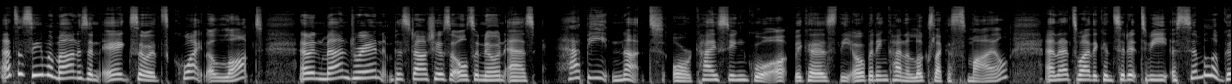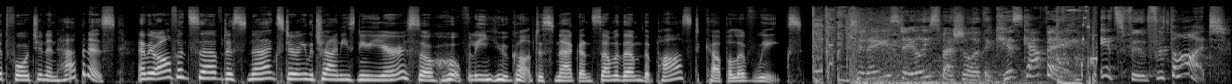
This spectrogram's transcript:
That's the same amount as an egg, so it's quite a lot. And in Mandarin, pistachios are also known as happy nut or kai xing guo because the opening kind of looks like a smile, and that's why they're considered to be a symbol of good fortune and happiness. And they're often served as snacks during the Chinese New Year, so hopefully you got to snack on some of them the past couple of weeks. Today's daily special at the Kiss Cafe. It's food for thought.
